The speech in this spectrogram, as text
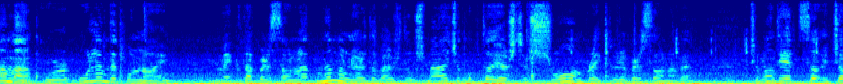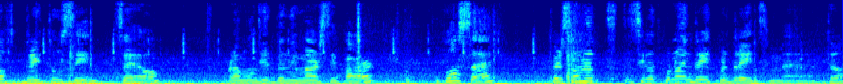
Ama, kur ulem dhe punoj me këta personat në mënyrë të vazhdueshme, ajo që kuptoj është që shumë prej këtyre personave, që mund të jetë qoftë drejtuesi CEO, pra mund të jetë vendimmarrësi i parë, ose personat të cilët punojnë drejtpërdrejt me të,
